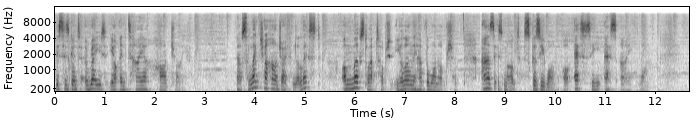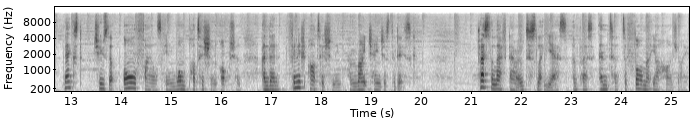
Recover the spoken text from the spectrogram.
this is going to erase your entire hard drive. Now select your hard drive from the list. On most laptops, you'll only have the one option, as is marked SCSI1 or SCSI1. Next, choose the All Files in One Partition option and then finish partitioning and write changes to disk. Press the left arrow to select yes and press enter to format your hard drive.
